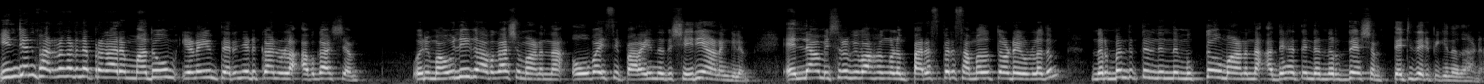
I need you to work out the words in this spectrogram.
ഇന്ത്യൻ ഭരണഘടന പ്രകാരം മതവും ഇണയും തിരഞ്ഞെടുക്കാനുള്ള അവകാശം ഒരു മൗലിക അവകാശമാണെന്ന ഒവൈസി പറയുന്നത് ശരിയാണെങ്കിലും എല്ലാ മിശ്രവിവാഹങ്ങളും പരസ്പര സമ്മതത്തോടെയുള്ളതും നിർബന്ധത്തിൽ നിന്ന് മുക്തവുമാണെന്ന അദ്ദേഹത്തിന്റെ നിർദ്ദേശം തെറ്റിദ്ധരിപ്പിക്കുന്നതാണ്.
